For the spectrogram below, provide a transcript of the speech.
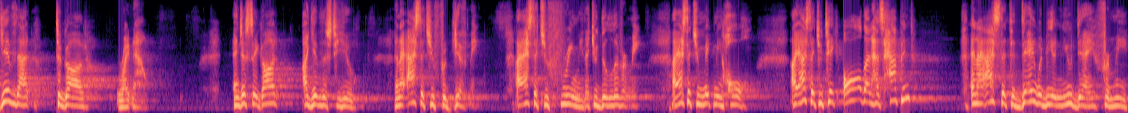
give that to God right now. And just say, God, I give this to you. And I ask that you forgive me. I ask that you free me, that you deliver me. I ask that you make me whole. I ask that you take all that has happened and I ask that today would be a new day for me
